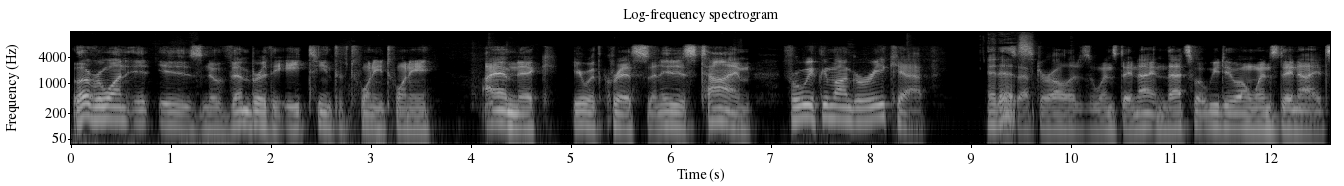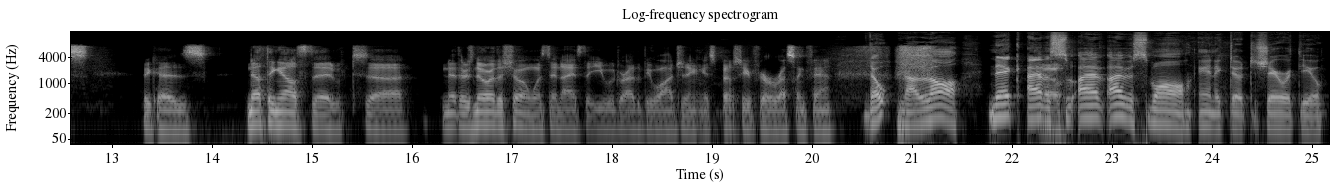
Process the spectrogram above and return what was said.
Hello, everyone. It is November the 18th of 2020. I am Nick here with Chris, and it is time for weekly manga recap. It is. After all, it is a Wednesday night, and that's what we do on Wednesday nights. Because nothing else that uh, no, there's no other show on Wednesday nights that you would rather be watching, especially if you're a wrestling fan. Nope, not at all. Nick, I have a No. s- I have I have a small anecdote to share with you.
